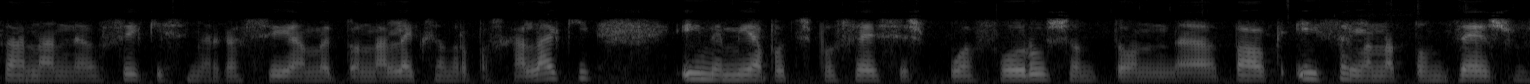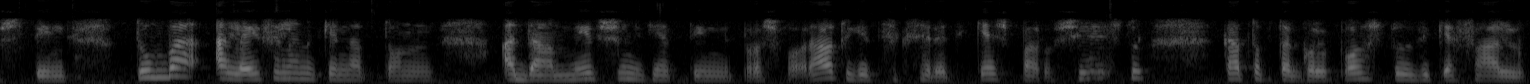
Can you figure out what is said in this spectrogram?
θα ανανεωθεί και η συνεργασία με τον Αλέξανδρο Πασχαλάκη. Είναι μία από τις υποθέσεις που αφορούσαν τον ε, ΠΑΟΚ. Ήθελαν να τον δέσουν στην Τούμπα, αλλά ήθελαν και να τον ανταμείψουν για την προσφορά του, για τις εξαιρετικές παρουσίες του κάτω από τα γκολπός του δικεφάλου.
